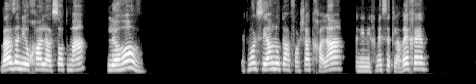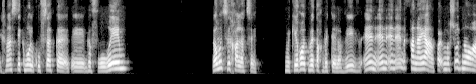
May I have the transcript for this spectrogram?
ואז אני אוכל לעשות מה? לאהוב. אתמול סיימנו את ההפרשת חלה, אני נכנסת לרכב, נכנסתי כמו לקופסת גפרורים, לא מצליחה לצאת. מכירות בטח בתל אביב, אין, אין, אין, אין חנייה, פשוט נורא.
